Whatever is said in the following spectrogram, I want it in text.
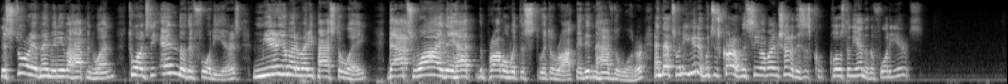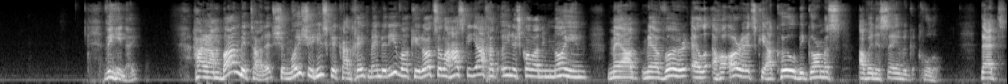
The story of Mimiriva happened when? Towards the end of the 40 years, Miriam had already passed away, that's why they had the problem with the with the rock. They didn't have the water, and that's when he hit it, which is Karav. Let's see Rabbi Shana. This is cl- close to the end of the forty years. Vihine. Haramban mitaret hiske kan chet mei ki rotze lahaske el ki v'chulu. That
